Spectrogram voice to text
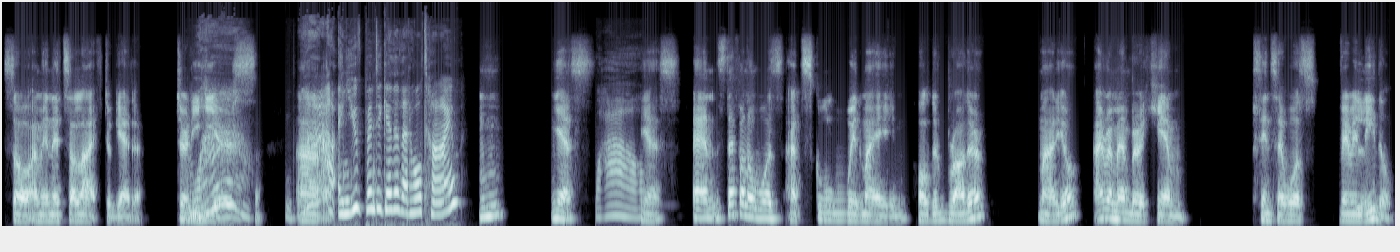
So, I mean, it's a life together. 30 Wow. years. Wow. and you've been together that whole time? hmm Yes. Wow. Yes. And Stefano was at school with my older brother, Mario. I remember him since I was very little.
